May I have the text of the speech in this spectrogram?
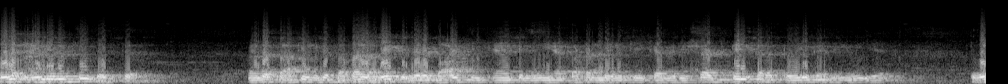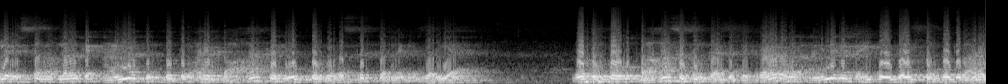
बोले, आईने में क्यों देखते हो? मैंने कहा, ताकि मुझे पता लगे कि मेरे बाल ठीक हैं कि नहीं है, बटन मेरी ठीक है, मेरी शर्ट इनकरेक्ट हुई है, नहीं हुई है। तो बोले, इसका मतलब है कि आईना तुमको तुम्हारे बाहर के रूप को व्यवस्थित करने का ज़रिया है। वो तुमको बाहर से तुम कैसे दिख रहे हो? अगर आईने में कहीं कोई दोस्त तुमको तुम्हारे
